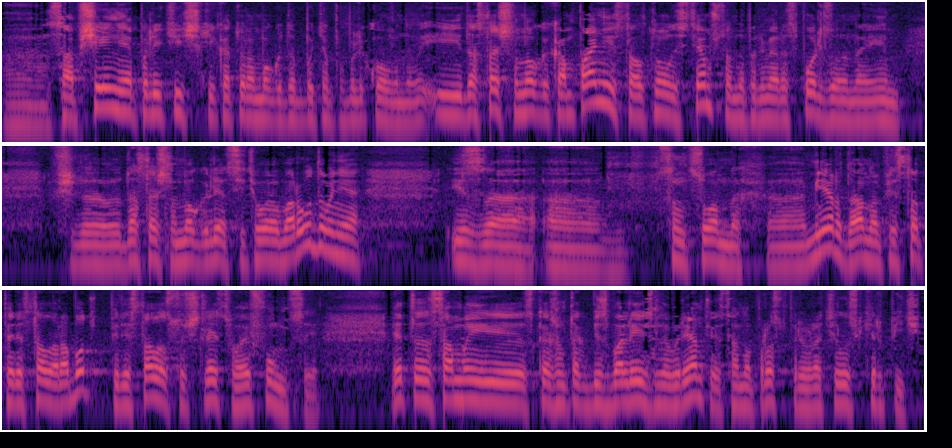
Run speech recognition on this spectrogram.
Э, сообщения политические, которые могут быть опубликованы. И достаточно много компаний столкнулось с тем, что, например, использованное им э, достаточно много лет сетевое оборудование из-за э, санкционных э, мер, да, оно перестало, перестало работать, перестало осуществлять свои функции. Это самый, скажем так, безболезненный вариант, если оно просто превратилось в кирпич.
